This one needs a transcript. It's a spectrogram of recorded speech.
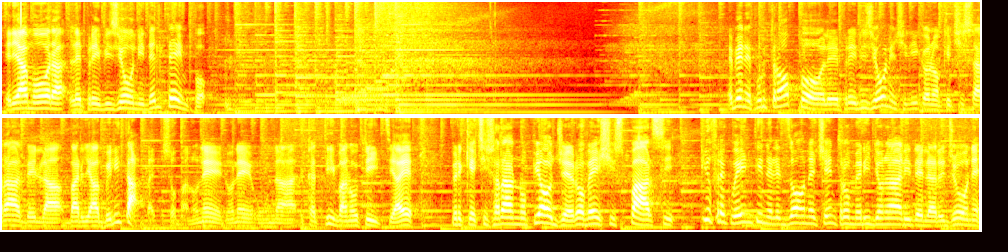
Vediamo ora le previsioni del tempo. Ebbene, purtroppo le previsioni ci dicono che ci sarà della variabilità, Beh, insomma non è, non è, una cattiva notizia, eh, perché ci saranno piogge rovesci sparsi più frequenti nelle zone centro-meridionali della regione,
